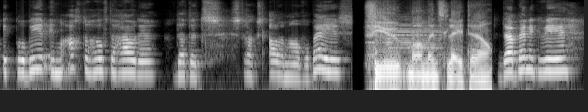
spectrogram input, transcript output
ik probeer in mijn achterhoofd te houden dat het straks allemaal voorbij is. Few moments later. Daar ben ik weer.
